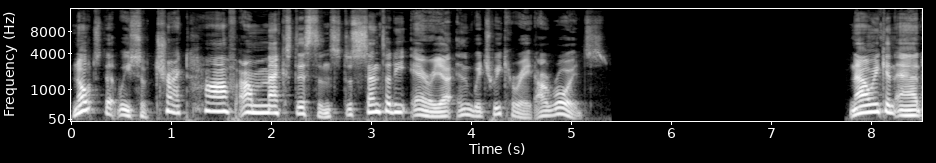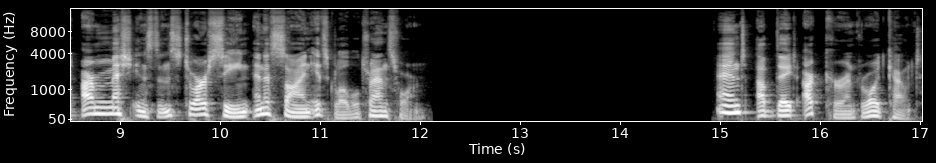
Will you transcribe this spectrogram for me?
Note that we subtract half our max distance to center the area in which we create our roids. Now we can add our mesh instance to our scene and assign its global transform. And update our current roid count.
